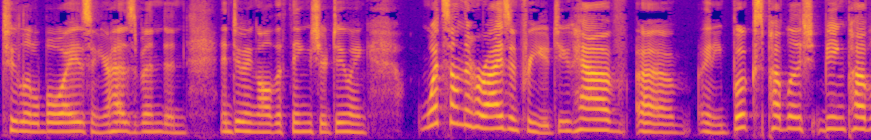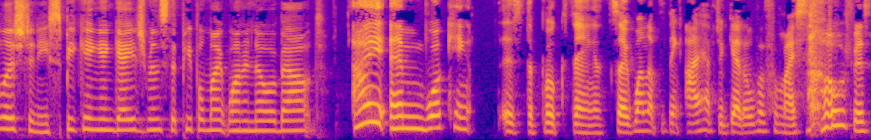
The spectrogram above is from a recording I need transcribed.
two little boys and your husband, and and doing all the things you're doing. What's on the horizon for you? Do you have uh, any books published, being published? Any speaking engagements that people might want to know about? I am working is the book thing. It's like one of the things I have to get over for myself is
